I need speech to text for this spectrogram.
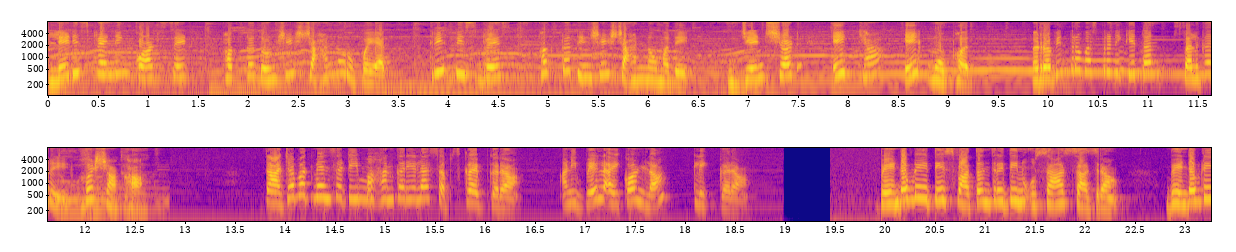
लेडीज ट्रेंडिंग कॉट सेट फक्त दोनशे शहाण्णव रुपयात. थ्री पीस ड्रेस फक्त तीनशे शहाण्णवमध्ये. जेंट शर्ट एक घ्या एक मोफत. रवींद्र वस्त्र निकेतन सलगरे व शाखा. ताज्या बातम्यांसाठी महान करेला सबस्क्राईब करा आणि बेल आयकॉनला क्लिक करा. भेंडवडे येथे स्वातंत्र्य दिन उत्साहात साजरा. भेंडवडे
